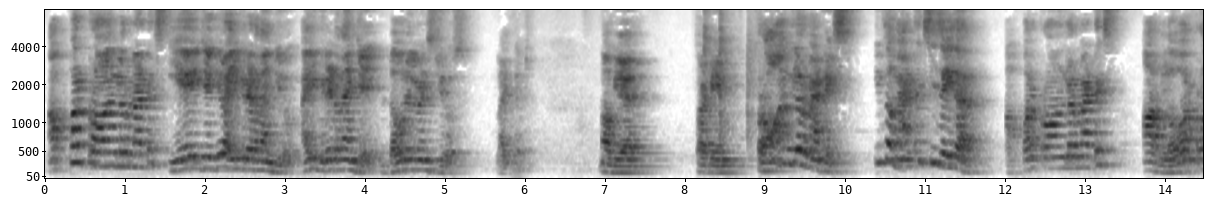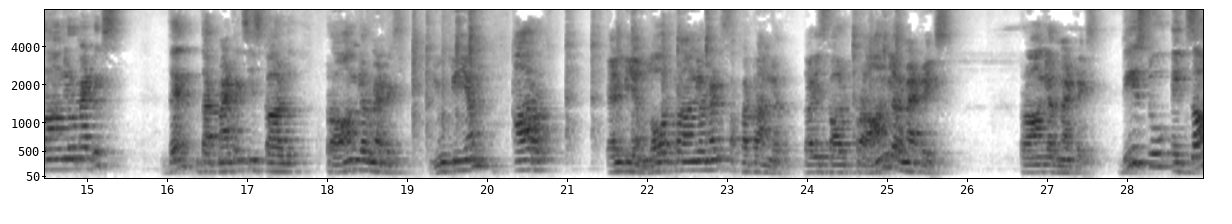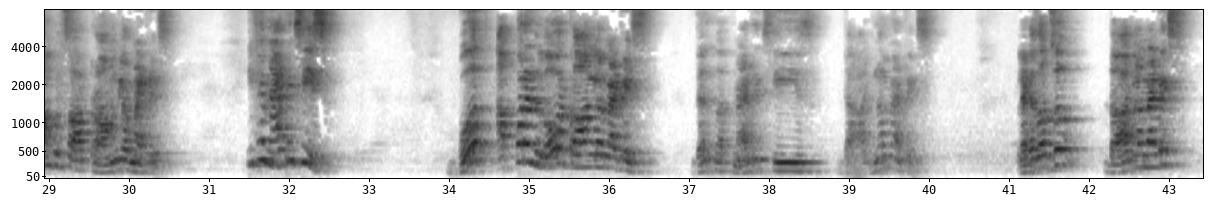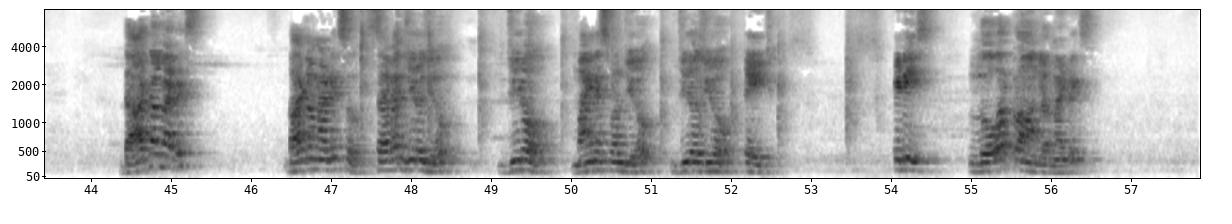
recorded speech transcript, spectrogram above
Upper triangular matrix A is 0, I greater than 0, I greater than J. Down elements zeros. Like that. Now here 13. Triangular matrix. If the matrix is either upper triangular matrix or lower triangular matrix, then that matrix is called triangular matrix. UTM or LTM, lower triangular matrix, upper triangular. That is called triangular matrix. Triangular matrix. These two examples are triangular matrix. If a matrix is both upper and lower triangular matrix, then that matrix is diagonal matrix. Let us observe diagonal matrix. Diagonal matrix. Diagonal matrix 7 0 0 0 minus 1 0 0 0 8. It is lower triangular matrix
